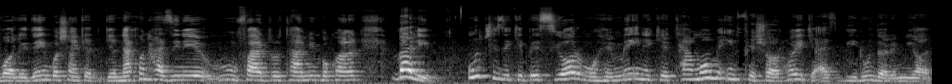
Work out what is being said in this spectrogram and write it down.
والدین باشن که نکن هزینه اون فرد رو تامین بکنن ولی اون چیزی که بسیار مهمه اینه که تمام این فشارهایی که از بیرون داره میاد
